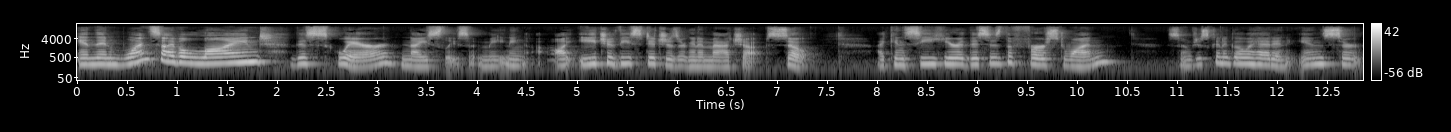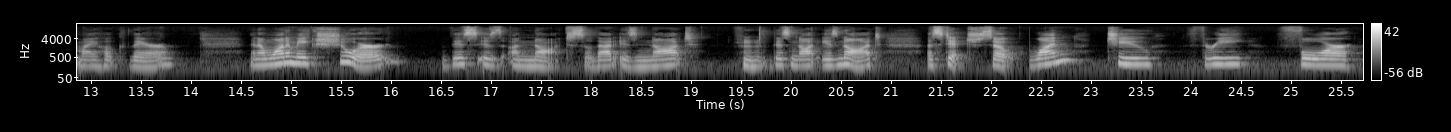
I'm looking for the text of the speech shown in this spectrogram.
And then once I've aligned this square nicely, so meaning uh, each of these stitches are going to match up. So I can see here this is the first one. So I'm just going to go ahead and insert my hook there. And I want to make sure this is a knot. So that is not, this knot is not a stitch. So one, two, three, four,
